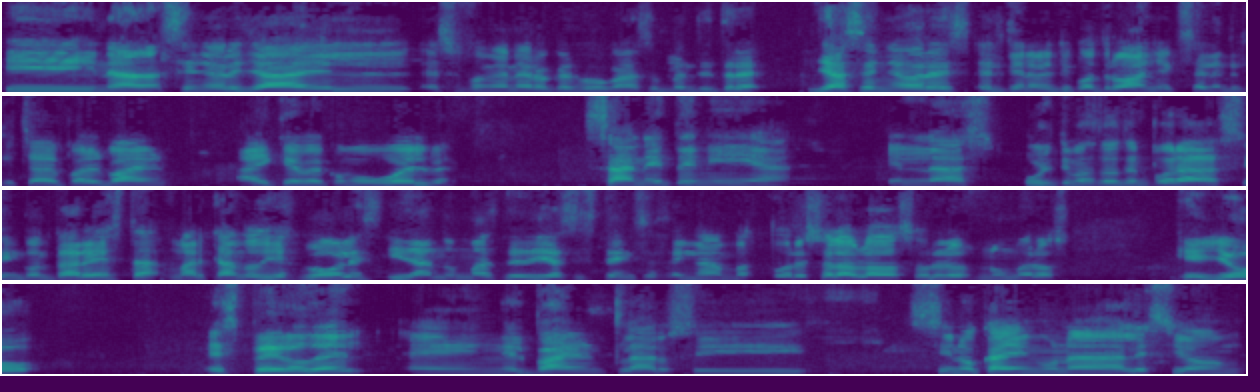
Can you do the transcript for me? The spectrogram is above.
Y nada, señores, ya él, eso fue en enero que él jugó con la sub-23. Ya, señores, él tiene 24 años, excelente fichaje para el Bayern. Hay que ver cómo vuelve. Sané tenía en las últimas dos temporadas, sin contar esta, marcando 10 goles y dando más de 10 asistencias en ambas. Por eso él hablaba sobre los números que yo espero de él en el Bayern. Claro, si, si no cae en una lesión,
